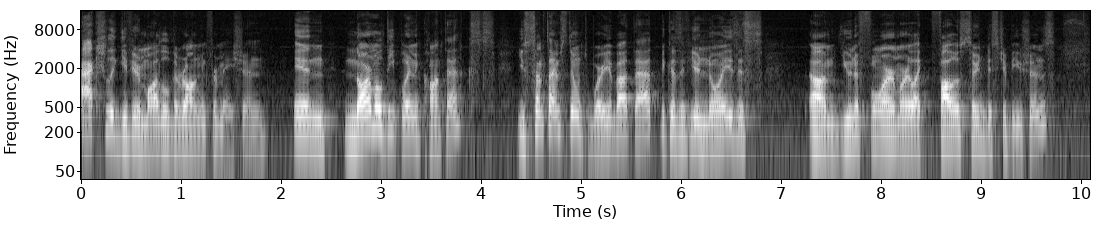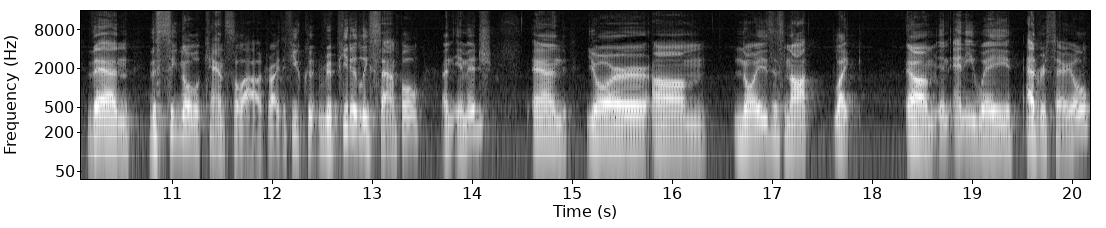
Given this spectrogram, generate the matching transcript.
actually give your model the wrong information. In normal deep learning contexts, you sometimes don't worry about that because if your noise is um, uniform or like follows certain distributions, then the signal will cancel out, right? If you could repeatedly sample an image and your um, noise is not like um, in any way adversarial,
